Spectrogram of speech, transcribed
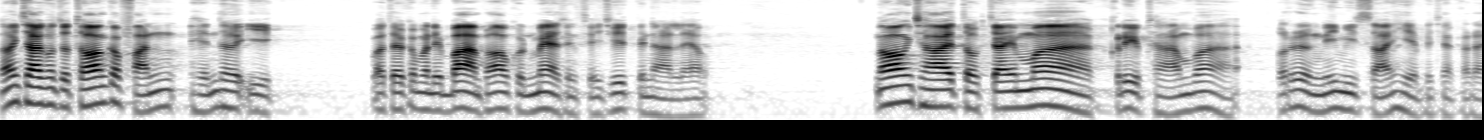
น้องชายคนสุดท้องก็ฝันเห็นเธออีก ว่าเธอก็มาในบ้านพร้อมคุณแม่ซึ่งเสียชีวิตไปนานแล้ว น้องชายตกใจมากรีบถามว่าเรื่องนี้มีสาเหตุมาจากอะไร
